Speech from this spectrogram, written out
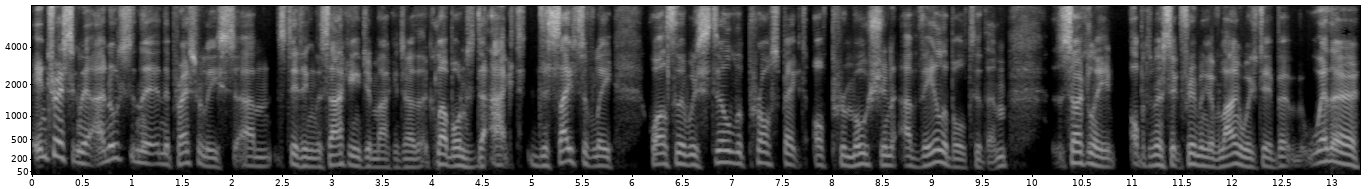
Interestingly, I noticed in the in the press release um, stating the sacking of Jim McIntyre that the club wanted to act decisively whilst there was still the prospect of promotion available to them. Certainly optimistic framing of language, did, but whether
